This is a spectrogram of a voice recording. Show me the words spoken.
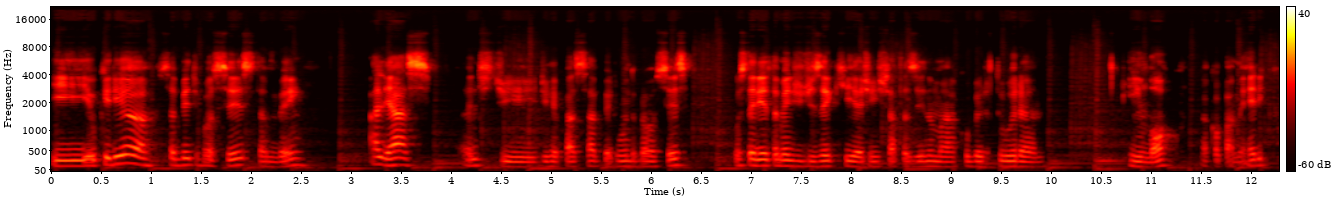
E eu queria saber de vocês também. Aliás, antes de, de repassar a pergunta para vocês, gostaria também de dizer que a gente está fazendo uma cobertura em loco da Copa América.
